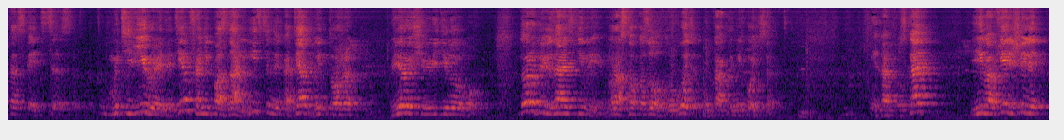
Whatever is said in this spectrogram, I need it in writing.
так сказать, мотивируя это тем, что они познали истину и хотят быть тоже верующими в единого Бога. Тоже привязались к евреям. Ну, раз столько золота увозят, ну как-то не хочется их отпускать. И вообще решили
